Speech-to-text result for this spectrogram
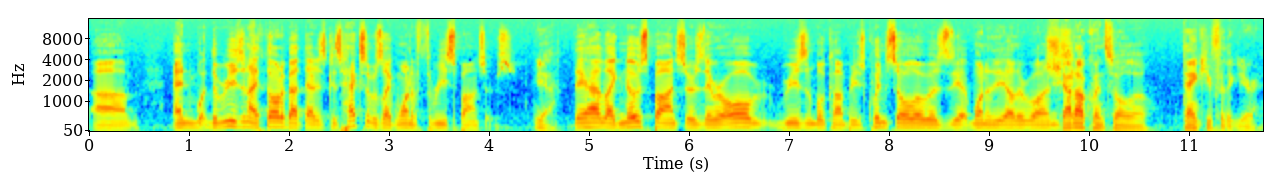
Um, and wh- the reason I thought about that is because Hexa was like one of three sponsors. yeah. They had like no sponsors. They were all reasonable companies. Quinn Solo was the, one of the other ones. Shout out Quinn Solo. Thank you for the gear.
